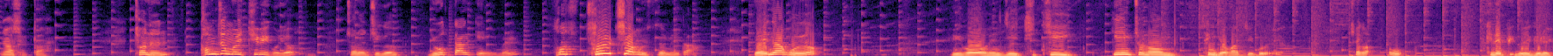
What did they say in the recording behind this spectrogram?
안녕하십니까. 저는 검정머리 TV고요. 저는 지금 요딴 게임을 서- 설치하고 있습니다. 왜냐고요? 이거 왠지 GTA 게임처럼 생겨가지고요. 제가 어 그래픽 왜 그래?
